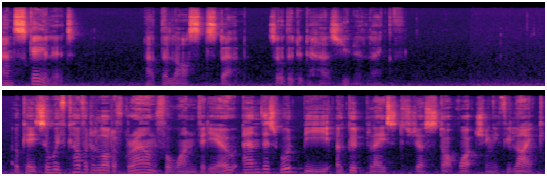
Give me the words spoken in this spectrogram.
and scale it at the last step so that it has unit length. Okay, so we've covered a lot of ground for one video, and this would be a good place to just stop watching if you like,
